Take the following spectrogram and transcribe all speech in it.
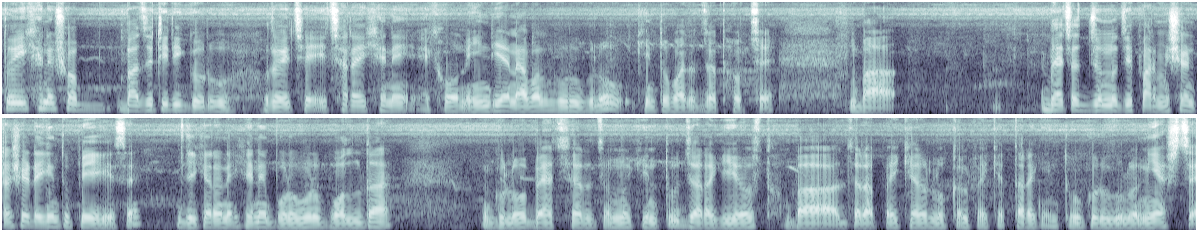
তো এখানে সব বাজেটেরই গরু রয়েছে। এছাড়া এখানে এখন ইন্ডিয়ান আবাল গরুগুলো কিন্তু বাজারজাত হচ্ছে বা বেচার জন্য যে পারমিশনটা সেটা কিন্তু পেয়ে গেছে। যে কারণে এখানে বড় বড় বলদা গুলো বেচার জন্য কিন্তু যারা গৃহস্থ বা যারা পাইকার লোকাল পাইকার, তারা কিন্তু গরুগুলো নিয়ে আসছে।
